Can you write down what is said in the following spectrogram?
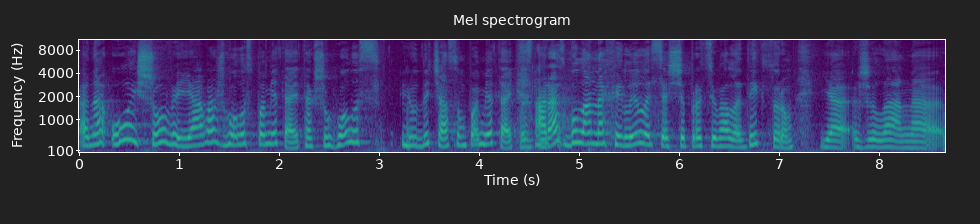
А вона, ой, що ви, я ваш голос пам'ятаю. Так що голос люди часом пам'ятають. А раз була нахилилася, ще працювала диктором. Я жила на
